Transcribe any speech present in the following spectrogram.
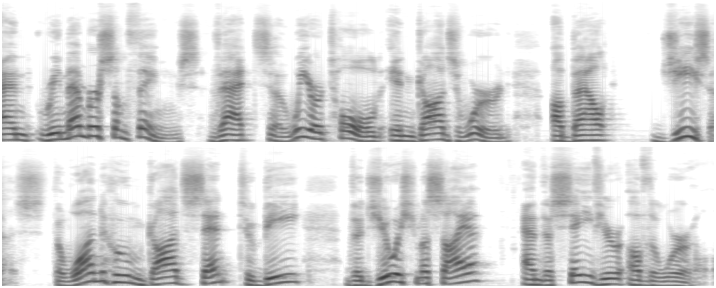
and remember some things that uh, we are told in God's Word about Jesus, the one whom God sent to be the Jewish Messiah and the Savior of the world.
